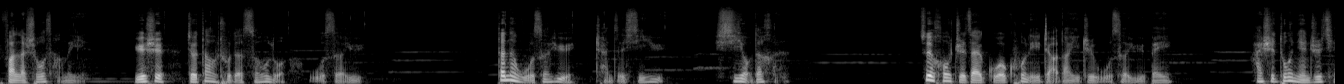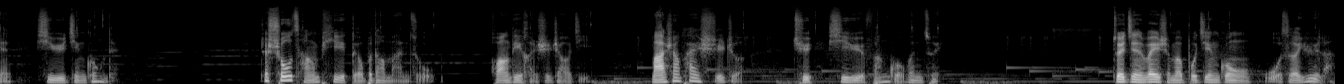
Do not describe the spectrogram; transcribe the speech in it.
犯了收藏的瘾，于是就到处的搜罗五色玉。但那五色玉产自西域，稀有的很。最后只在国库里找到一只五色玉杯，还是多年之前西域进贡的。这收藏癖得不到满足，皇帝很是着急，马上派使者去西域藩国问罪。最近为什么不进贡五色玉了？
